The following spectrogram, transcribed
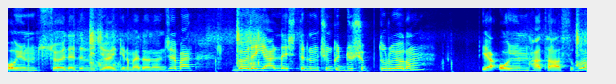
Oyun söyledi videoya girmeden önce. Ben böyle yerleştirdim çünkü düşüp duruyordum. Ya oyun hatası bu.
